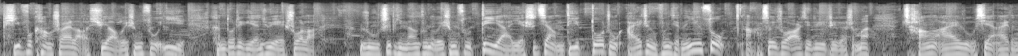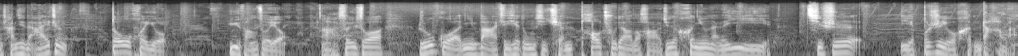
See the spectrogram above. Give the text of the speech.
皮肤抗衰老需要维生素 E，很多这个研究也说了，乳制品当中的维生素 D 啊，也是降低多种癌症风险的因素啊。所以说，而且对这个什么肠癌、乳腺癌等常见的癌症都会有预防作用啊。所以说，如果你把这些东西全抛除掉的话，我觉得喝牛奶的意义其实也不是有很大了。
